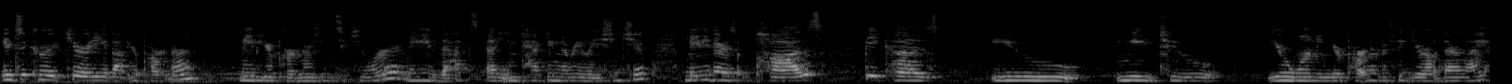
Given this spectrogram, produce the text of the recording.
Insecurity about your partner. Maybe your partner's insecure. Maybe that's uh, impacting the relationship. Maybe there's a pause because you need to you're wanting your partner to figure out their life,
